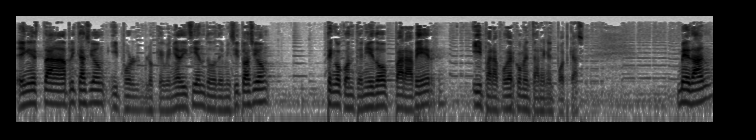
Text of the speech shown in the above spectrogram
en esta aplicación y por lo que venía diciendo de mi situación tengo contenido para ver y para poder comentar en el podcast me dan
